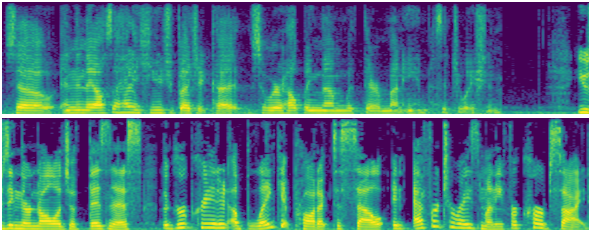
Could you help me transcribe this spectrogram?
so and then they also had a huge budget cut so we were helping them with their money situation Using their knowledge of business, the group created a blanket product to sell in effort to raise money for Curbside.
